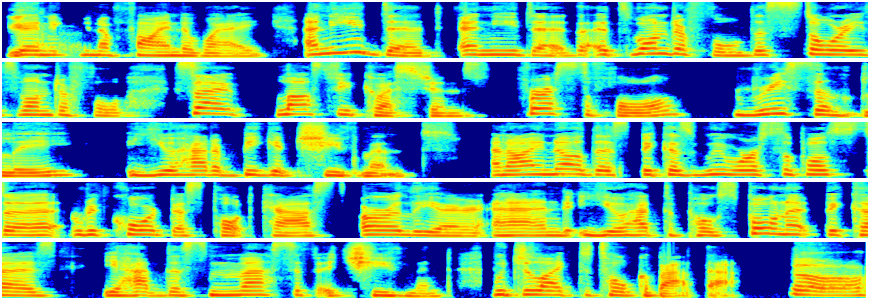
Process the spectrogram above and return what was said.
yeah. then you're going to find a way. And you did. And you did. It's wonderful. The story is wonderful. So, last few questions. First of all, recently you had a big achievement. And I know this because we were supposed to record this podcast earlier and you had to postpone it because you had this massive achievement. Would you like to talk about that? Oh,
